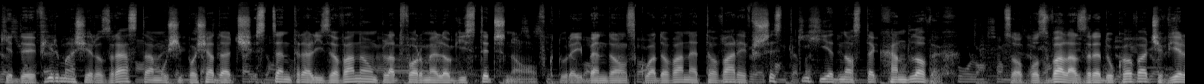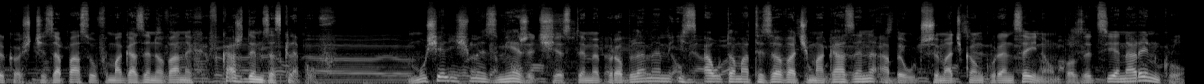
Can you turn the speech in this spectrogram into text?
Kiedy firma się rozrasta, musi posiadać scentralizowaną platformę logistyczną, w której będą składowane towary wszystkich jednostek handlowych, co pozwala zredukować wielkość zapasów magazynowanych w każdym ze sklepów. Musieliśmy zmierzyć się z tym problemem i zautomatyzować magazyn, aby utrzymać konkurencyjną pozycję na rynku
